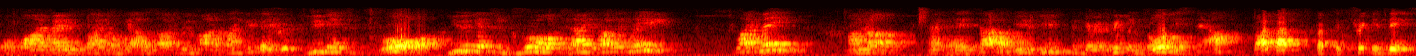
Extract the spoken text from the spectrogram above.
Or fine, maybe blank on the other side. You can find a blank You get to draw. You get to draw today's public meeting, like me. I'm not you, you can very quickly draw this now, right? But but the trick is this.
